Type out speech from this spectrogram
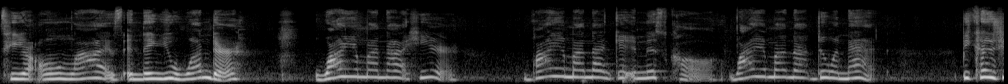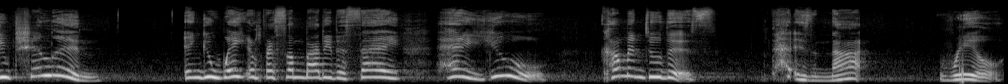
to your own lives and then you wonder, why am I not here? Why am I not getting this call? Why am I not doing that? Because you chilling and you waiting for somebody to say, "Hey, you, come and do this." That is not real.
